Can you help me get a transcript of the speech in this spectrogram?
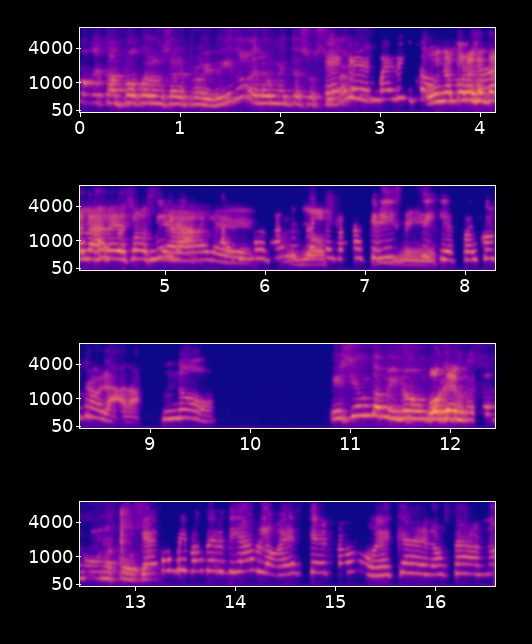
porque tampoco él es un ser prohibido, él es un ente Es social. que Wellington, Uno por eso está en las mira, redes Mira, sociales. dan Dios que yo una crisis y estoy controlada. No. Y si un dominó, un Porque- que se armó una ¿Qué cosa. dominó del diablo? Es que no, es que, o sea, no.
